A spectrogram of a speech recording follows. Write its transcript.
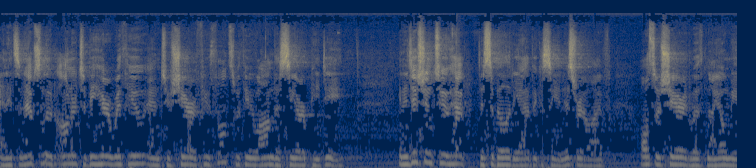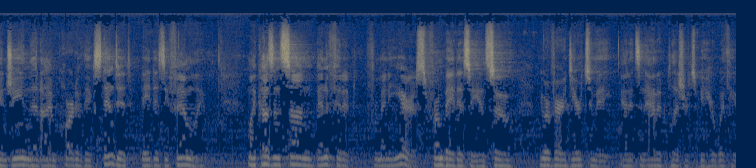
And it's an absolute honor to be here with you and to share a few thoughts with you on the CRPD. In addition to have disability advocacy in Israel, I've also shared with Naomi and Jean that I'm part of the extended Beit Issie family. My cousin's son benefited for many years from Beit Issie, and so you are very dear to me, and it's an added pleasure to be here with you.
